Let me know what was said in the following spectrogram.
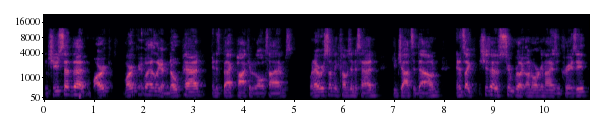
and she said that Mark Mark has like a notepad in his back pocket at all times. Whenever something comes in his head, he jots it down, and it's like she said it was super like unorganized and crazy.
